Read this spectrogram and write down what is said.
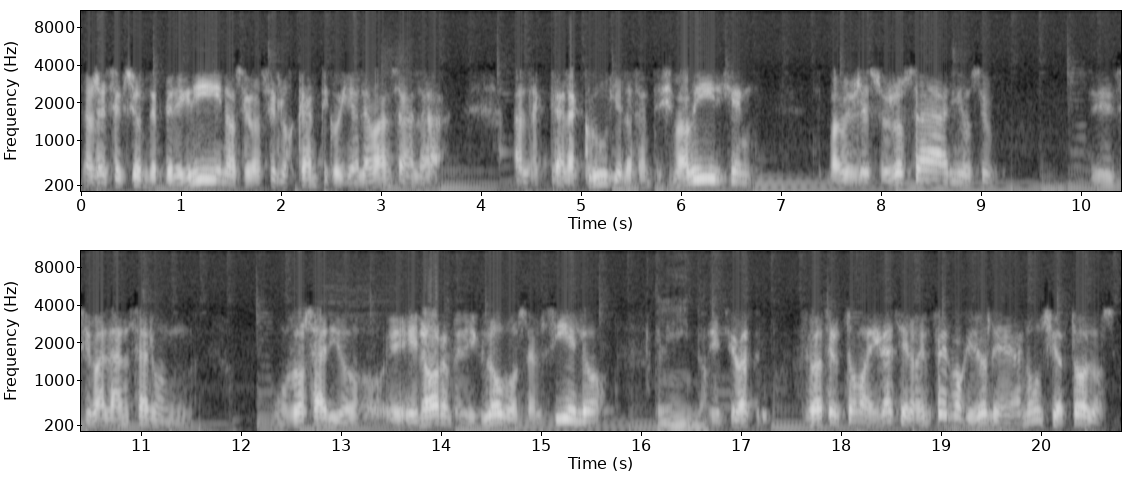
la recepción de peregrinos, se va a hacer los cánticos y alabanza a la, a la, a la cruz y a la Santísima Virgen, va a haber rezo rosario, se, se va a lanzar un, un rosario eh, enorme de globos al cielo. Qué lindo. Eh, se, va, se va a hacer toma de gracia a los enfermos, que yo les anuncio a todos los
